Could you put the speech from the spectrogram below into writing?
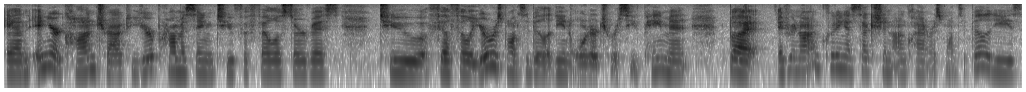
And in your contract, you're promising to fulfill a service, to fulfill your responsibility in order to receive payment. But if you're not including a section on client responsibilities,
